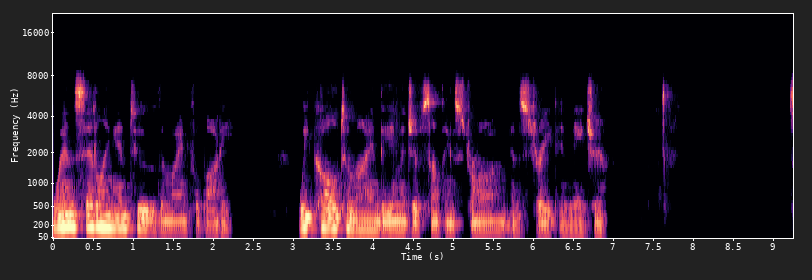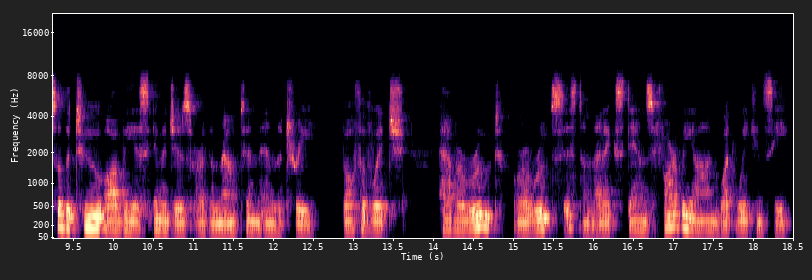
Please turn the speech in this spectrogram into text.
When settling into the mindful body, we call to mind the image of something strong and straight in nature. So the two obvious images are the mountain and the tree, both of which have a root or a root system that extends far beyond what we can see.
